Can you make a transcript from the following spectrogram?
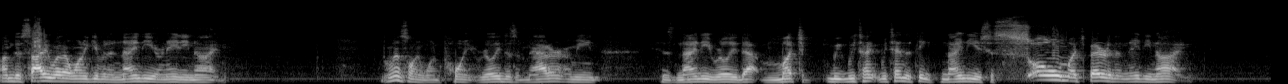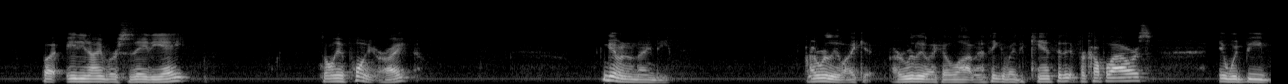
I'm deciding whether I want to give it a 90 or an 89. Well, that's only one point. Really, does it matter? I mean, is 90 really that much? We, we, we tend to think 90 is just so much better than 89. But 89 versus 88, it's only a point, right? Giving it a 90. I really like it. I really like it a lot. And I think if I decanted it for a couple hours, it would be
